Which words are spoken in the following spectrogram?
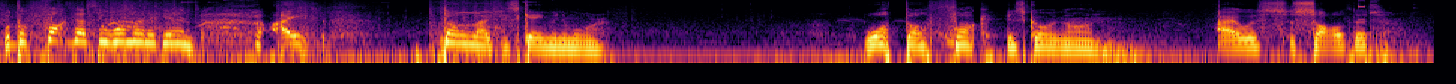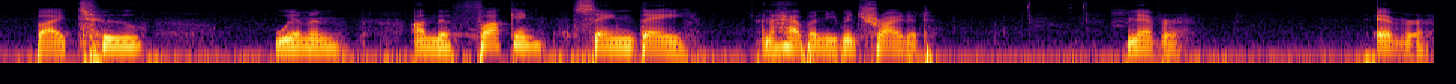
What the fuck? That's a woman again. I don't like this game anymore. What the fuck is going on? I was assaulted by two women on the fucking same day. And I haven't even tried it. Never. Ever.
